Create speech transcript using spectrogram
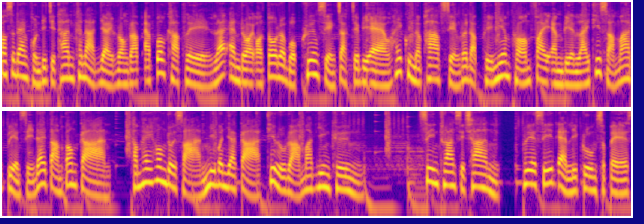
อแสดงผลดิจิทัลขนาดใหญ่รองรับ Apple CarPlay และ Android Auto ระบบเครื่องเสียงจาก JBL ให้คุณภาพเสียงระดับพรีเมียมพร้อมไฟแอมเบียนไลท์ที่สามารถเปลี่ยนสีได้ตามต้องการทำให้ห้องโดยสารมีบรรยากาศที่หรูหรามากยิ่งขึ้น Scene Transition Rear Seat and Legroom Space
